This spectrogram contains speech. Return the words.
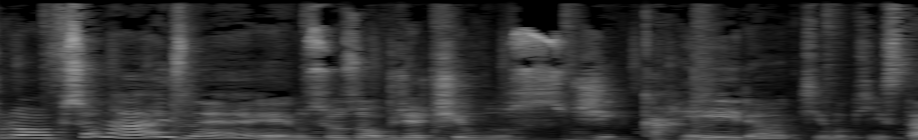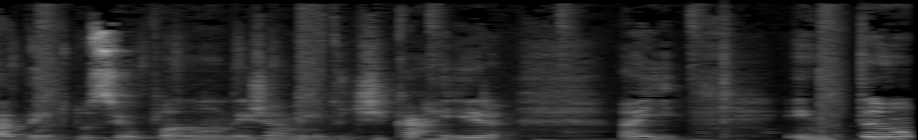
profissionais, né? Os seus objetivos de carreira, aquilo que está dentro do seu planejamento de carreira aí. Então,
